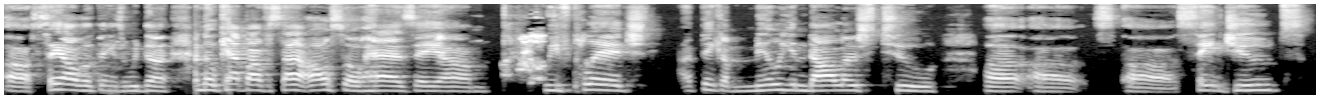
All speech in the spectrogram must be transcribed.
uh, say all the things we've done. I know Kappa Alpha Psi also has a um, we've pledged I think a million dollars to uh, uh, uh St. Jude's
